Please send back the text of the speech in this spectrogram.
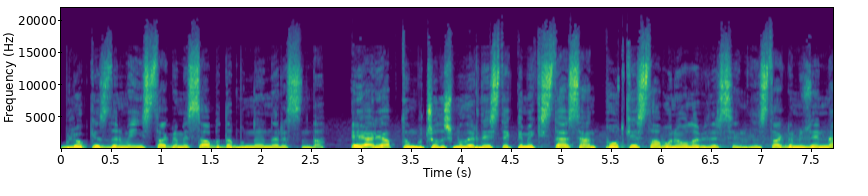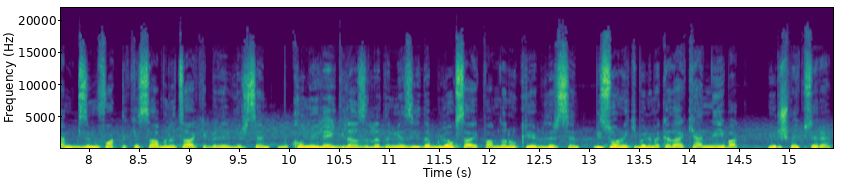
blog yazılarım ve Instagram hesabı da bunların arasında. Eğer yaptığım bu çalışmaları desteklemek istersen podcast'a abone olabilirsin. Instagram üzerinden bizim ufaklık hesabını takip edebilirsin. Bu konuyla ilgili hazırladığım yazıyı da blog sayfamdan okuyabilirsin. Bir sonraki bölüme kadar kendine iyi bak. Görüşmek üzere.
